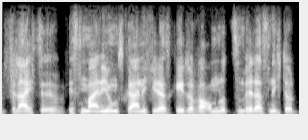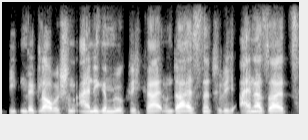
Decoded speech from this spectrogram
vielleicht äh, wissen meine Jungs gar nicht, wie das geht oder warum nutzen wir das nicht, dort bieten wir, glaube ich, schon einige Möglichkeiten und da ist natürlich einerseits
